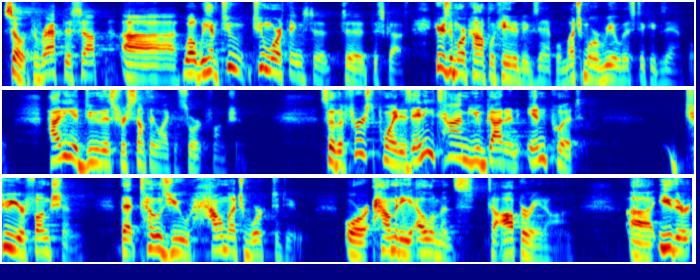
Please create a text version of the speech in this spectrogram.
so to wrap this up, uh, well, we have two, two more things to, to discuss. Here's a more complicated example, much more realistic example. How do you do this for something like a sort function? So the first point is anytime you've got an input to your function that tells you how much work to do or how many elements to operate on, uh, either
